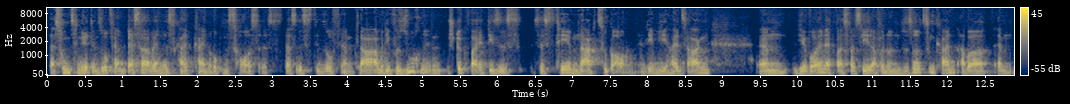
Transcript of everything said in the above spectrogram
Das funktioniert insofern besser, wenn es halt kein Open Source ist. Das ist insofern klar, aber die versuchen ein Stück weit dieses System nachzubauen, indem die halt sagen, ähm, wir wollen etwas, was jeder von uns nutzen kann, aber ähm,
